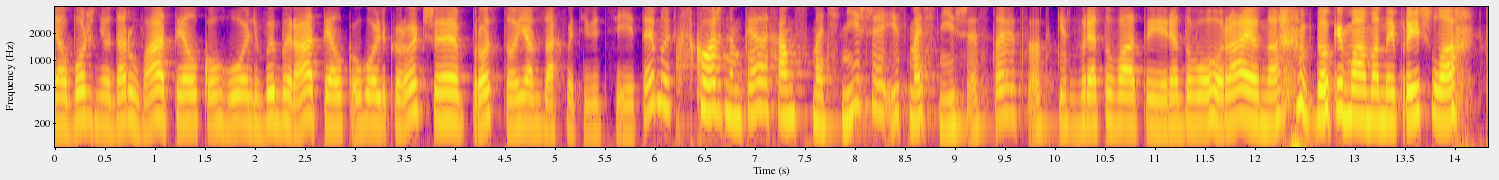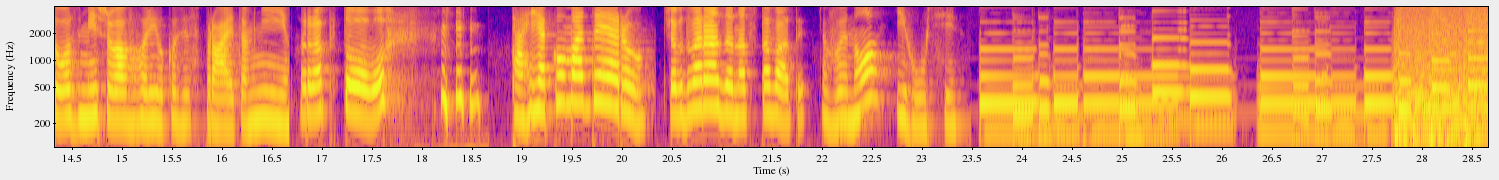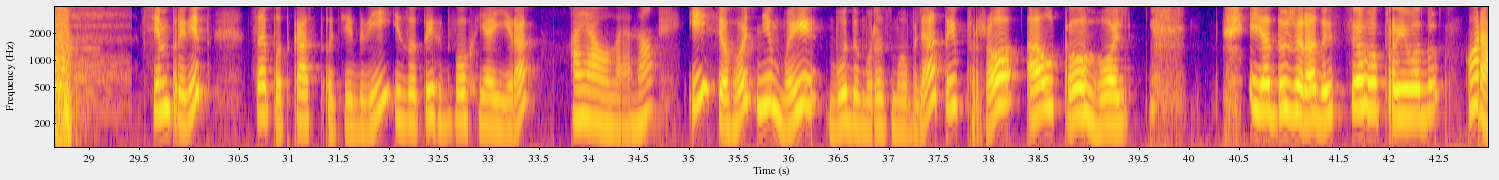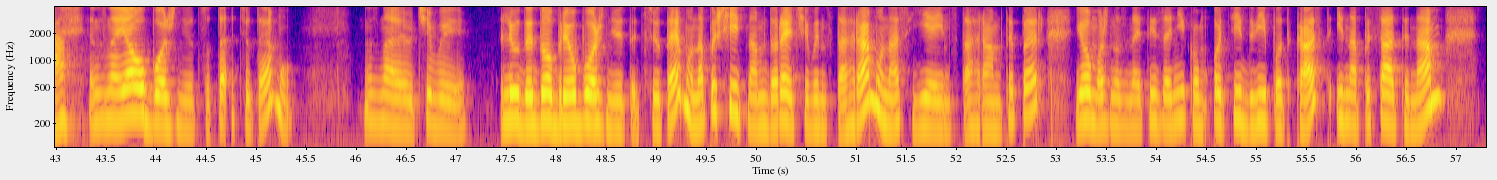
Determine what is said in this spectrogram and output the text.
Я обожнюю дарувати алкоголь, вибирати алкоголь. Коротше, просто я в захваті від цієї теми. З кожним келихом смачніше і смачніше, 100%. Врятувати рядового Райана, доки мама не прийшла. Хто змішував горілку зі спрайтом? Ні. Раптово. Та яку мадеру? Щоб два рази навставати. Вино і гусі. Всім привіт! Це подкаст Оті дві. Із отих двох я Іра. А я Олена. І сьогодні ми будемо розмовляти про алкоголь. І я дуже рада з цього приводу. Ура! Я не знаю, я обожнюю цю, цю тему. Не знаю, чи ви. Люди добрі обожнюєте цю тему. Напишіть нам, до речі, в інстаграм. У нас є інстаграм тепер. Його можна знайти за ніком оті дві подкаст і написати нам,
